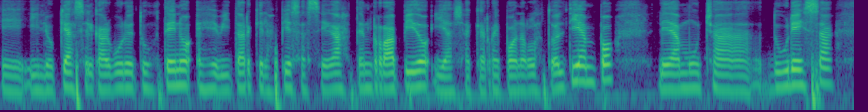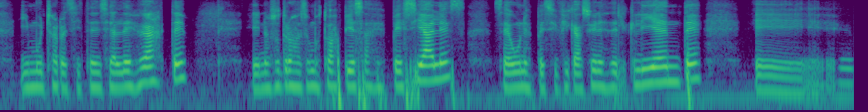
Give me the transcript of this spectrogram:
Eh, y lo que hace el carburo de tungsteno es evitar que las piezas se gasten rápido y haya que reponerlas todo el tiempo. Le da mucha dureza y mucha resistencia al desgaste. Eh, nosotros hacemos todas piezas especiales según especificaciones del cliente. Eh,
